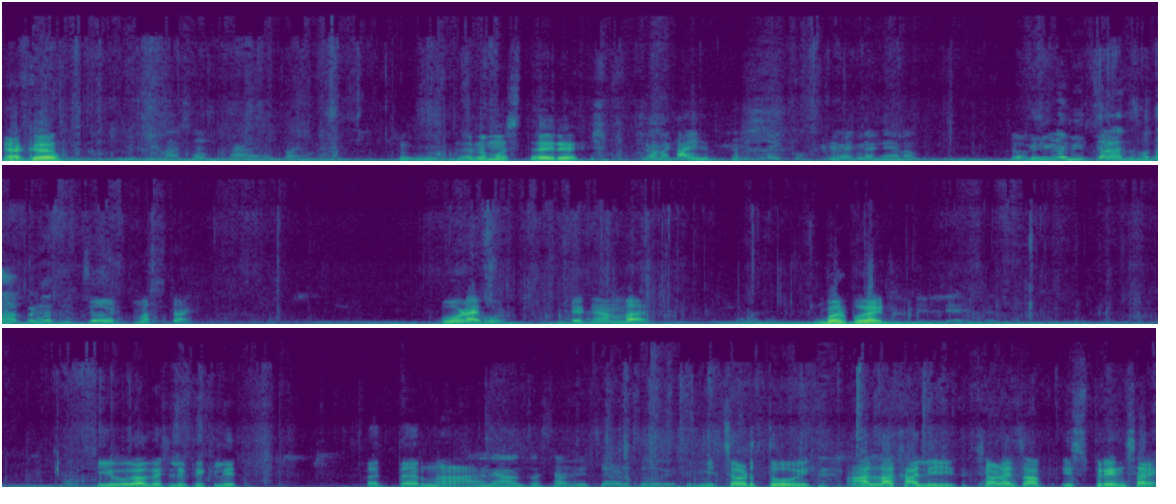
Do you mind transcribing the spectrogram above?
दाखव. मस्त आहे रे. सगळीकडे मी चाहत होता आपण चढ. मस्त आहे. बोर्ड आहे बोर्ड. एक नंबर. भरपूर आहेत. ही बघा कसली पिकलीत. खतरनाक. आणि आमचा समी चढतोय. मी चढतोय. आला खाली. चढायचा एक्सपिरियन्स आहे.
